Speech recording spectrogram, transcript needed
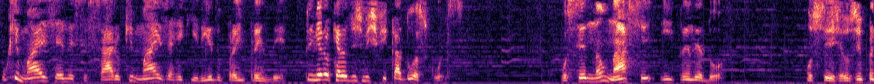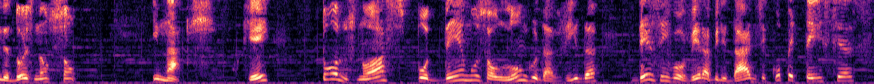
O que mais é necessário, o que mais é requerido para empreender? Primeiro eu quero desmistificar duas coisas. Você não nasce empreendedor. Ou seja, os empreendedores não são inatos, ok? Todos nós podemos ao longo da vida desenvolver habilidades e competências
